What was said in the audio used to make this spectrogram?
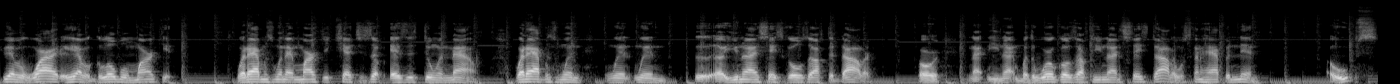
you have a wide, you have a global market. What happens when that market catches up as it's doing now? What happens when when when the uh, United States goes off the dollar, or not United, but the world goes off the United States dollar? What's going to happen then? Oops.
